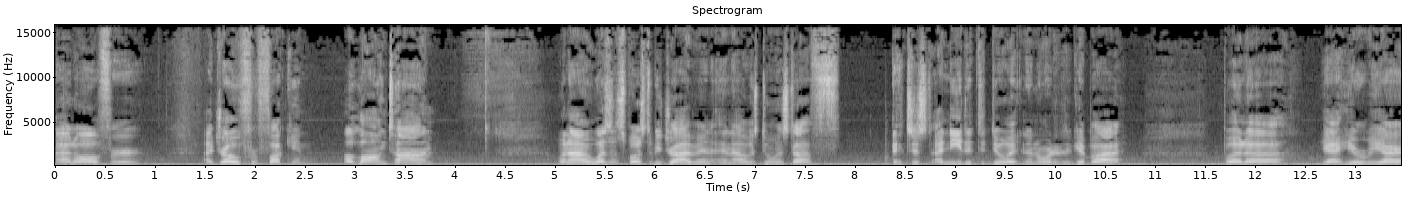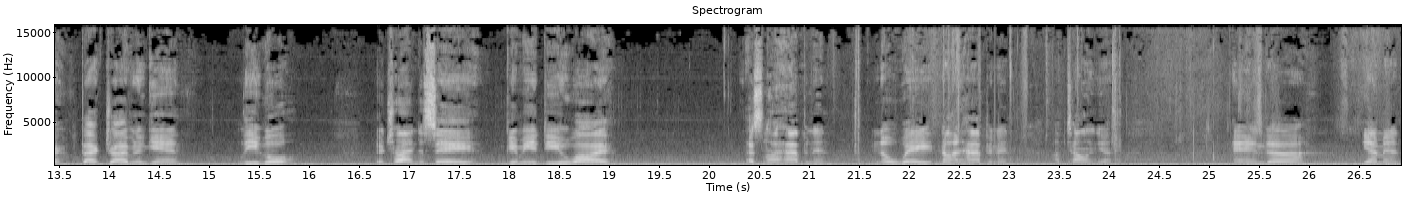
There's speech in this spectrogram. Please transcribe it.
at all for. I drove for fucking a long time when I wasn't supposed to be driving and I was doing stuff. It just I needed to do it in order to get by. But uh, yeah, here we are back driving again, legal. They're trying to say give me a DUI. That's not happening. No way, not happening. I'm telling you. And uh, yeah, man,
